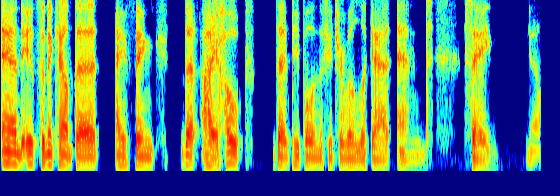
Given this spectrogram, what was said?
and it's an account that I think that I hope that people in the future will look at and say, you know,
